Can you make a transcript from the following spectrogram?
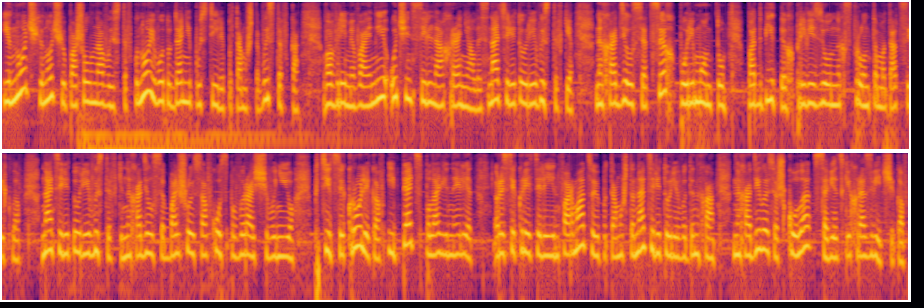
и ночью, ночью пошел на выставку. Но его туда не пустили, потому что выставка во время войны очень сильно охранялась. На территории выставки находился цех по ремонту подбитых, привезенных с фронта мотоциклов. На территории выставки находился большой совхоз по выращиванию птиц и кроликов. И пять с половиной лет рассекретили информацию, потому что на территории ВДНХ находилась школа советских разведчиков.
